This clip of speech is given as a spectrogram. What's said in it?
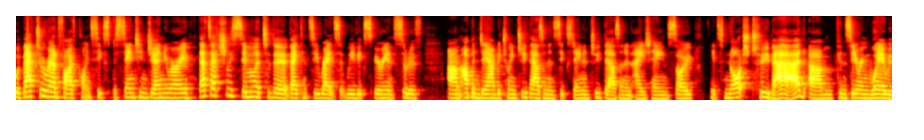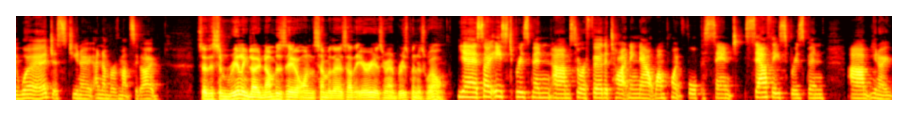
we're back to around 5.6% in January. That's actually similar to the vacancy rates that we've experienced sort of um, up and down between 2016 and 2018. So it's not too bad um, considering where we were just, you know, a number of months ago. So there's some really low numbers there on some of those other areas around Brisbane as well. Yeah, so East Brisbane um, saw a further tightening now at 1.4%. Southeast Brisbane, um, you know,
